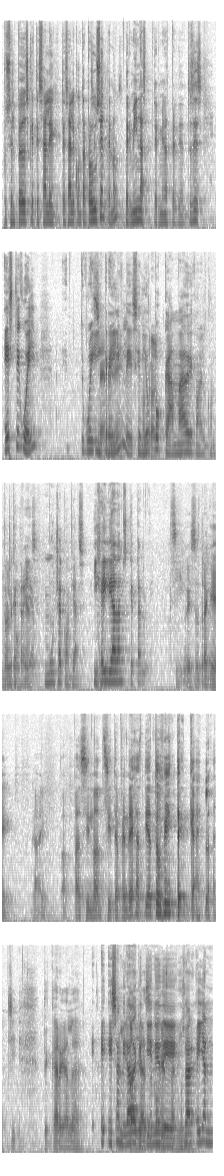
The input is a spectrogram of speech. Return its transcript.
pues el pedo es que te sale, te sale contraproducente, ¿no? Terminas, terminas perdiendo. Entonces, este güey, güey, Se increíble. Se vio poca madre con el control Mucha que traía. Mucha confianza. Y Sí. Hayley Adams, ¿qué tal, güey? Sí, güey, es otra que... Ay, papá, si no, si te pendejas, tía, tú y te cae la chi... Te carga la... E- esa El mirada que tiene de... O sea, ella...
